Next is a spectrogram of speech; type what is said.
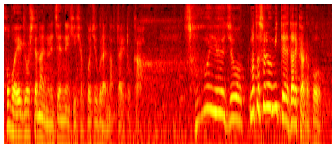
ほぼ営業してないのに前年比150ぐらいになったりとか。そういう状またそれを見て誰かがこう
